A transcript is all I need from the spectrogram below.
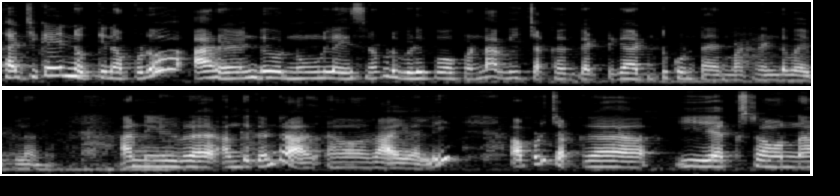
కజ్జికాయ నొక్కినప్పుడు ఆ రెండు నూనెలు వేసినప్పుడు విడిపోకుండా అవి చక్కగా గట్టిగా అంటుకుంటాయి అన్నమాట రెండు వైపులను. ఆ నీళ్ళు రా అందుకని రా రాయాలి. అప్పుడు చక్కగా ఈ ఎక్స్ట్రా ఉన్న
